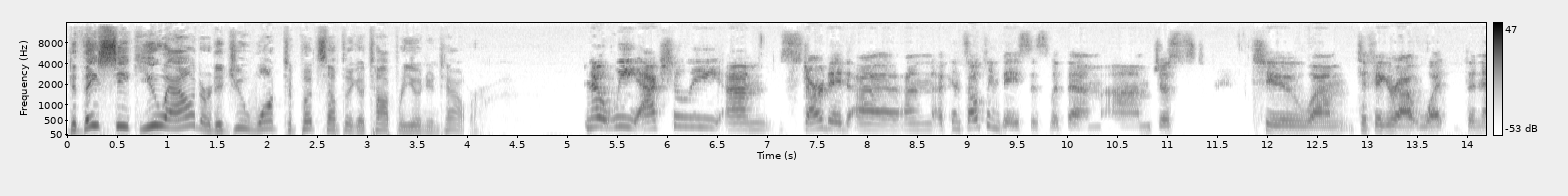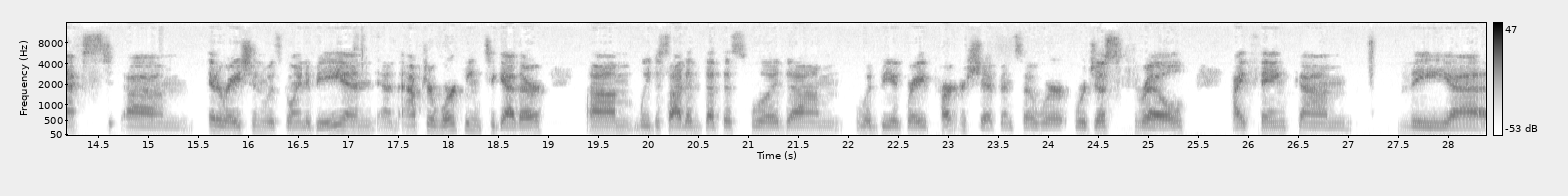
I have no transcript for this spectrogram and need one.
did they seek you out or did you want to put something atop Reunion Tower? No, we actually um, started uh, on a consulting basis with them. Um, just to um, to figure out what the next um, iteration was going to be. And and after working together, um, we decided that this would um, would be a great partnership. And so we're we're just thrilled. I think um, the uh,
